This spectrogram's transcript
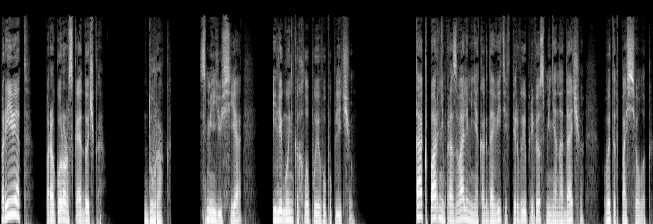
«Привет, прокурорская дочка!» «Дурак!» — смеюсь я и легонько хлопаю его по плечу. Так парни прозвали меня, когда Витя впервые привез меня на дачу в этот поселок.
